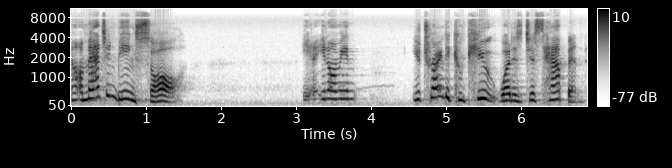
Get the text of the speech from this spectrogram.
Now imagine being Saul. You know, I mean, you're trying to compute what has just happened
